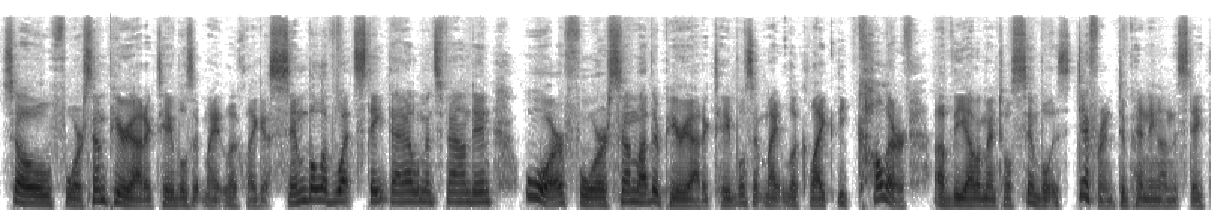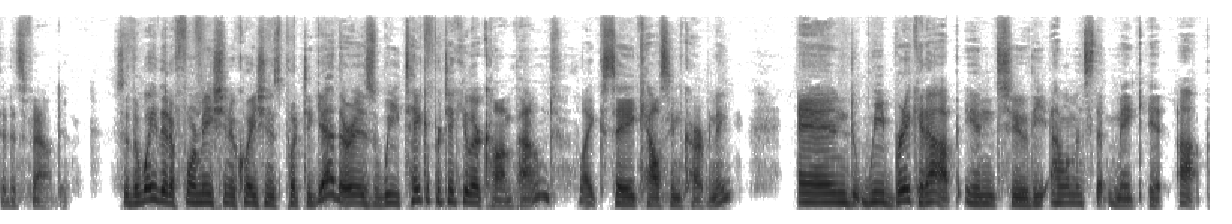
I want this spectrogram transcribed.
So for some periodic tables, it might look like a symbol of what state that element's found in, or for some other periodic tables, it might look like the color of the elemental symbol is different depending on the state that it's found in. So the way that a formation equation is put together is we take a particular compound, like say calcium carbonate, and we break it up into the elements that make it up.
